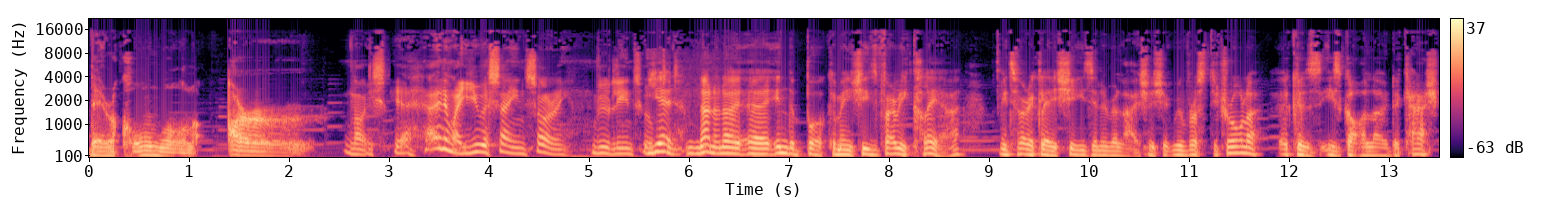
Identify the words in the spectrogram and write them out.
there Cornwall. Arr. Nice. Yeah. Anyway, you were saying, sorry, rudely Yeah, no, no, no. Uh, in the book, I mean, she's very clear. It's very clear she's in a relationship with Rusty Trawler because he's got a load of cash.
